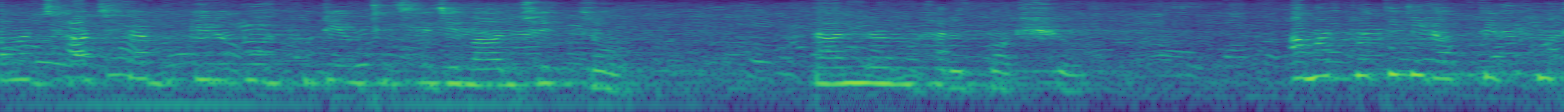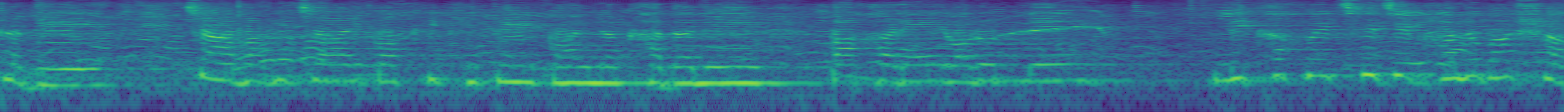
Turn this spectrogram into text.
আমার ঝাঁঝরা বুকের উপর ফুটে উঠেছে যে মানচিত্র, তার নাম ভারতবর্ষ। আমার প্রতিটি রক্তের ফোঁটা দিয়ে চা বাগিচায় কফি খেতে, কয়লা খাদানে, পাহাড়ে, অরণ্যে লেখা হয়েছে যে ভালোবাসা,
